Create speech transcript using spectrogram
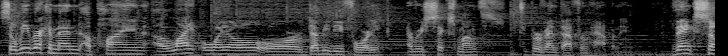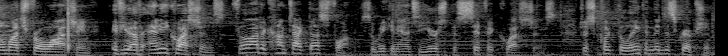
So we recommend applying a light oil or WD-40 every six months to prevent that from happening. Thanks so much for watching. If you have any questions, fill out a contact us form so we can answer your specific questions. Just click the link in the description.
